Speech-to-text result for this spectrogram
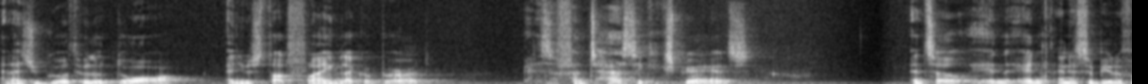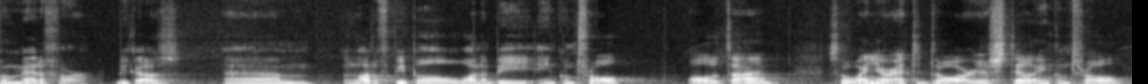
And as you go through the door and you start flying like a bird, it is a fantastic experience. And so, in, in, And it's a beautiful metaphor because um, a lot of people want to be in control all the time. So when you're at the door, you're still in control.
